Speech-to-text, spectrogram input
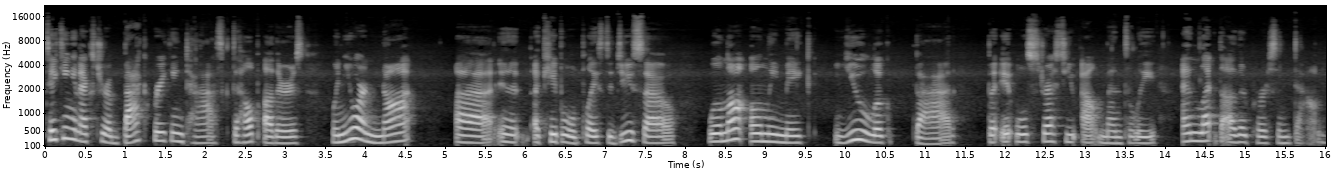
Taking an extra back-breaking task to help others when you are not uh, in a capable place to do so will not only make you look bad, but it will stress you out mentally and let the other person down.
